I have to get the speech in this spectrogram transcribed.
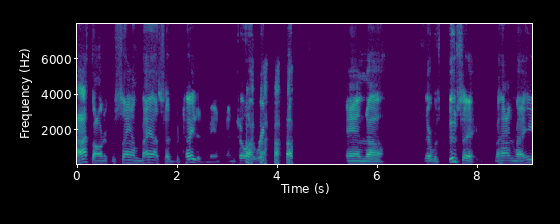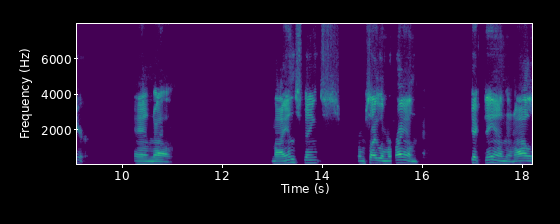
I thought it was Sam Bass had potatoed me until I reached up and uh, there was goose egg behind my ear. And uh, my instincts from Sailor Moran kicked in and I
